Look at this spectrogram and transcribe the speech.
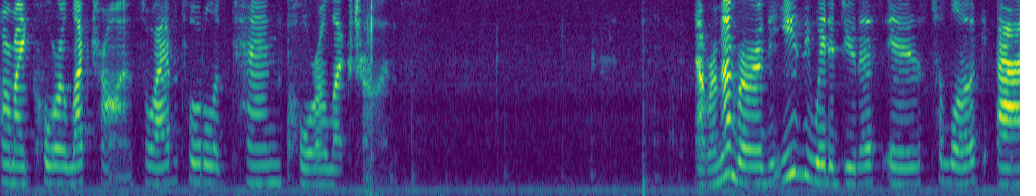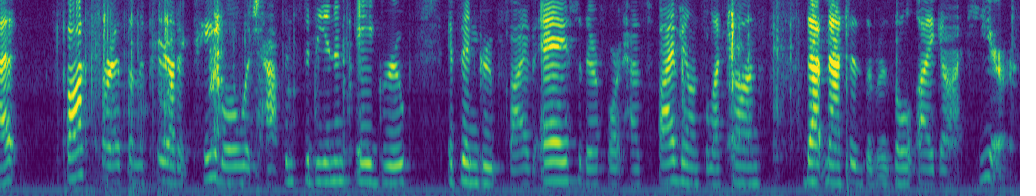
are my core electrons. So I have a total of 10 core electrons. Now remember, the easy way to do this is to look at phosphorus on the periodic table, which happens to be in an A group. It's in group 5A, so therefore it has 5 valence electrons. That matches the result I got here.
